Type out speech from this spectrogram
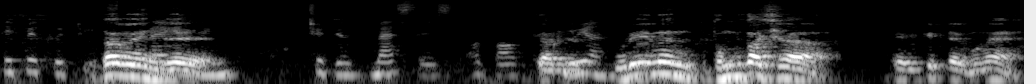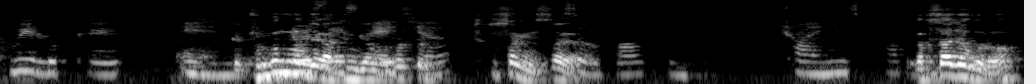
difficult to 그다음에 이제- to the masses about the 그러니까 Korean. 우리는 동북아시아에 있기 때문에 We located in 그 중국 문제 같은 경우도 Asia. 좀 특수성이 있어요. So about the Chinese problem, 역사적으로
